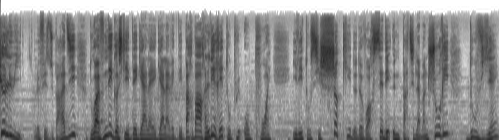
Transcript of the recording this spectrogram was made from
que lui, le Fils du paradis, doivent négocier d'égal à égal avec des barbares l'irrite au plus haut point. Il est aussi choqué de devoir céder une partie de la Mandchourie, d'où vient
